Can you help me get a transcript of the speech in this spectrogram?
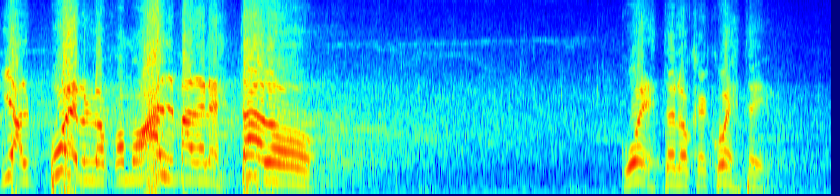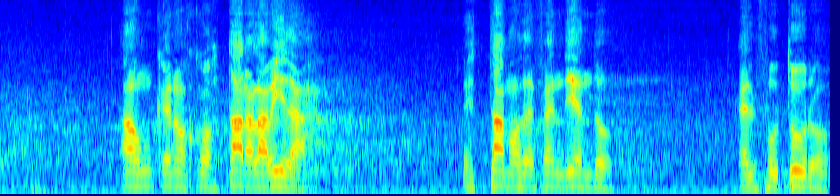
y al pueblo como alma del Estado. Cueste lo que cueste, aunque nos costara la vida, estamos defendiendo el futuro.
